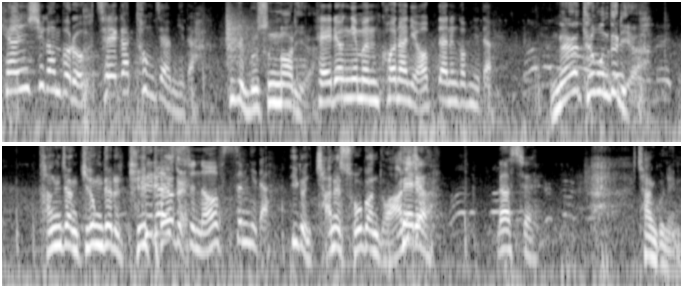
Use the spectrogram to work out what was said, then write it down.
현 시간부로 제가 통제합니다. 그게 무슨 말이야? 대령님은 권한이 없다는 겁니다. 내 대원들이야. 당장 기동대를 투입해야 그럴 돼. 순 없습니다. 이건 자네 소관도 아니잖아. 대령, 라스, 장군님,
